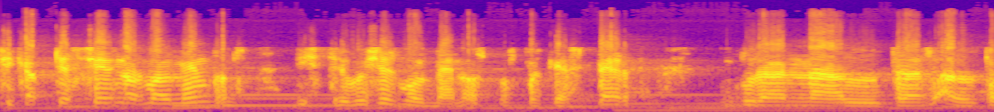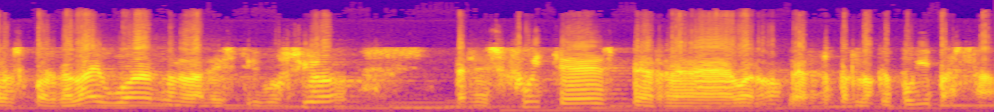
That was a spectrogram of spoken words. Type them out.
si captes 100 normalment, doncs distribueixes molt menys, doncs perquè es perd durant el, trans, el transport de l'aigua, durant la distribució, per les fuites, per, eh, bueno, per, per lo que pugui passar.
